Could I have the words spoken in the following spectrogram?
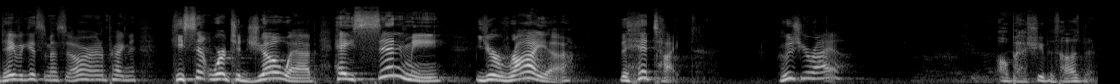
David gets the message, all right, I'm pregnant. He sent word to Joab, hey, send me Uriah the Hittite. Who's Uriah? Oh, Bathsheba's husband.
